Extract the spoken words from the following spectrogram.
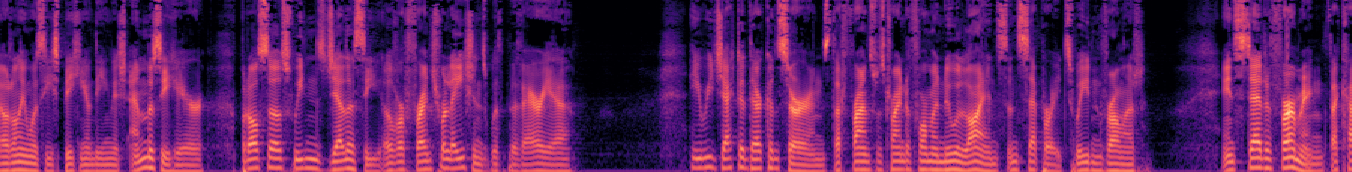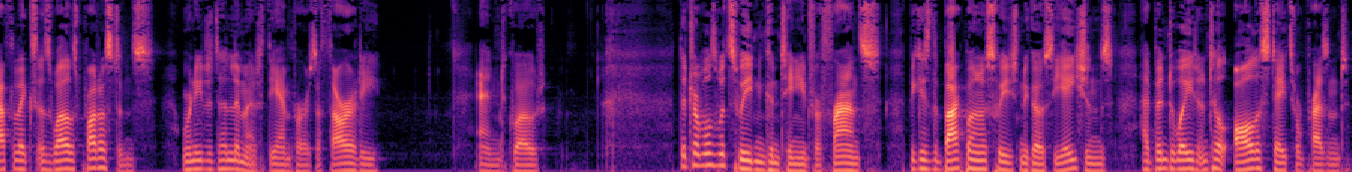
Not only was he speaking of the English embassy here, but also Sweden's jealousy over French relations with Bavaria. He rejected their concerns that France was trying to form a new alliance and separate Sweden from it, instead affirming that Catholics as well as Protestants were needed to limit the Emperor's authority. The troubles with Sweden continued for France, because the backbone of Swedish negotiations had been to wait until all the states were present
